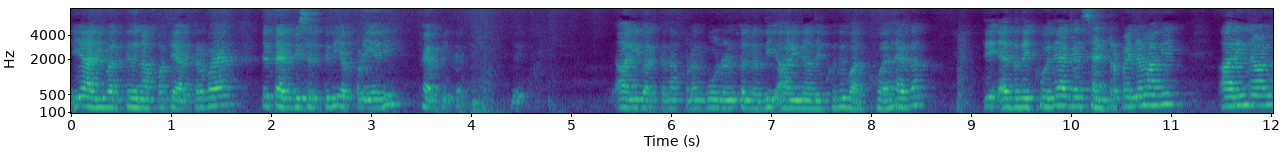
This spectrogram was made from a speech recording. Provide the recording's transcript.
ਇਹ ਆਰੀ ਵਰਕ ਦੇ ਨਾਲ ਆਪਾਂ ਤਿਆਰ ਕਰਵਾਇਆ ਤੇ ਟੈਬੀ ਸਿਲਕ ਦੀ ਆਪਣੀ ਇਹਦੀ ਫੈਬਰਿਕ ਹੈ। ਦੇਖੋ, ਆਰੀ ਵਰਕ ਦਾ ਆਪਣਾ 골ਡਨ ਕਲਰ ਦੀ ਆਰੀ ਨਾਲ ਦੇਖੋ ਇਹਦੇ ਵਰਕ ਹੋਇਆ ਹੈਗਾ। ਤੇ ਇਦਾਂ ਦੇਖੋ, ਇਹਦੇ ਆ ਅੱਗੇ ਸੈਂਟਰ ਪੈਨਲ ਆ ਗਏ ਆਰੀ ਨਾਲ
